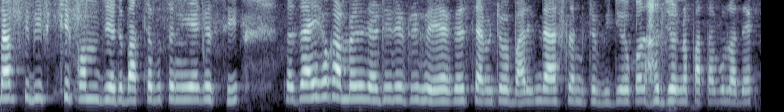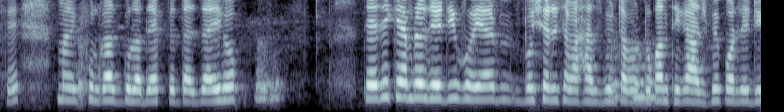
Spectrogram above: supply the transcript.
ভাবছি বৃষ্টি কম, যেহেতু বাচ্চা বাচ্চা নিয়ে গেছি। তো যাই হোক, আমরা রেডি রেডি হয়ে গেছি। আমি তো বারিন্দা আসলাম একটু ভিডিও করার জন্য পাতাগুলো দেখতে মানে ফুল গাছগুলো দেখতে। তাই যাই হোক তো এদিকে আমরা রেডি হয়ে বসে রয়েছি, আমার হাজব্যান্ড আবার দোকান থেকে আসবে, পর রেডি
